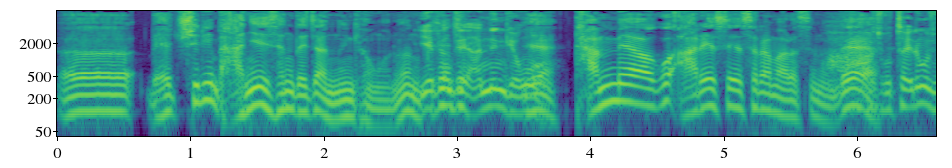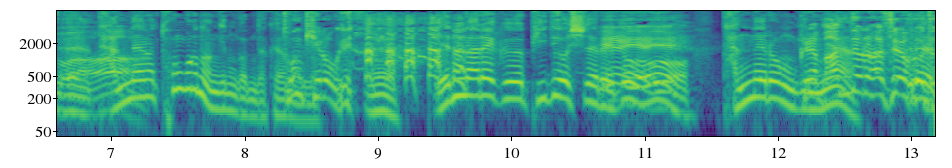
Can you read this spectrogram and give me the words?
어, 매출이 많이 예상되지 않는 경우는 예상되지 않는 경우? 예, 단매하고 RSS라 말을 쓰는데 아, 좋다. 이런 거 좋아. 예, 단매는 통으로 넘기는 겁니다. 통키로 그냥. 예, 옛날에 그 비디오 시절에도 예, 예, 예. 단매로 옮기면 그냥 맘대로 하세요. 아니지?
